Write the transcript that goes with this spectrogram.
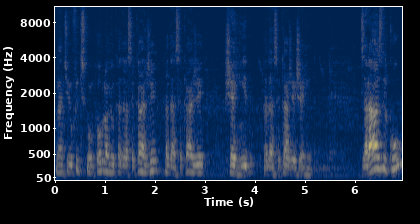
znači u fikskom poglavlju kada se kaže, kada se kaže šehid, kada se kaže šehid. Za razliku,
